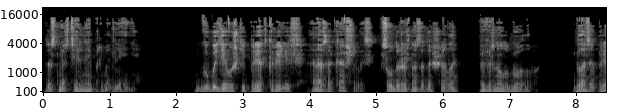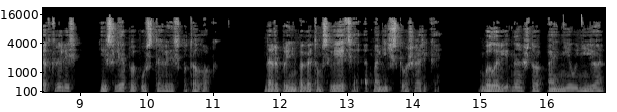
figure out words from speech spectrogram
за смертельное промедление. Губы девушки приоткрылись, она закашлялась, судорожно задышала, повернула голову. Глаза приоткрылись и слепо уставились в потолок. Даже при небогатом свете от магического шарика было видно, что они у нее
